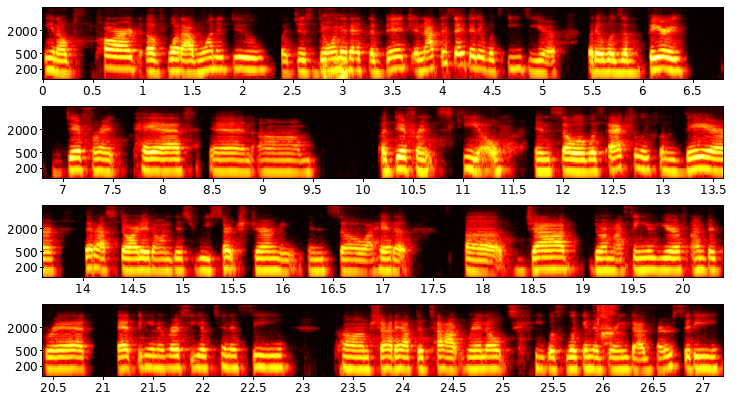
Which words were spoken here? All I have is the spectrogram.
you know, part of what I want to do, but just doing mm-hmm. it at the bench. And not to say that it was easier, but it was a very different path and um, a different skill. And so it was actually from there that I started on this research journey. And so I had a, a job during my senior year of undergrad at the University of Tennessee. Um, shout out to Todd Reynolds. He was looking to bring diversity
